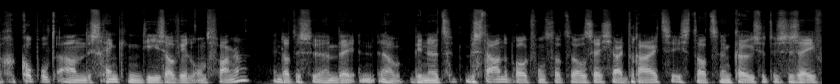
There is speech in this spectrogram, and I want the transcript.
gekoppeld aan de schenking die je zou willen ontvangen. En dat is nou, binnen het bestaande broodfonds dat al zes jaar draait... is dat een keuze tussen 750.000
